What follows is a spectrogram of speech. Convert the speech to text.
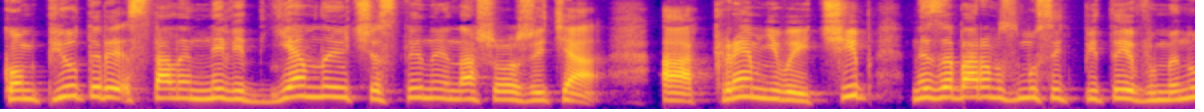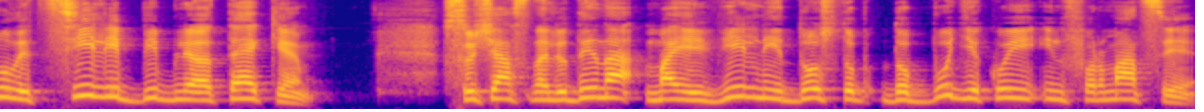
Комп'ютери стали невід'ємною частиною нашого життя, а кремнівий чіп незабаром змусить піти в минуле цілі бібліотеки. Сучасна людина має вільний доступ до будь-якої інформації,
